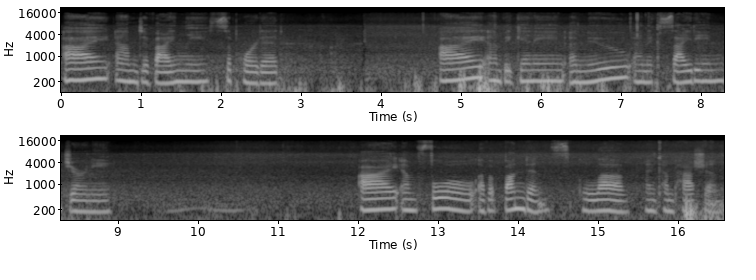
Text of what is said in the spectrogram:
I am divinely supported. I am beginning a new and exciting journey. I am full of abundance, love, and compassion.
